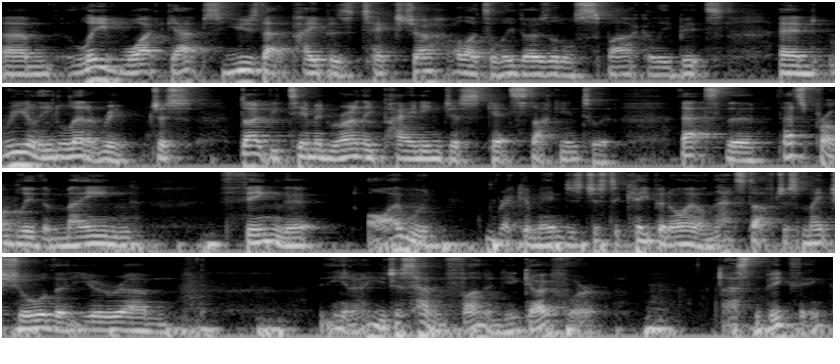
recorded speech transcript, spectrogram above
Um, leave white gaps. Use that paper's texture. I like to leave those little sparkly bits, and really let it rip. Just don't be timid. We're only painting. Just get stuck into it. That's the that's probably the main thing that I would recommend is just to keep an eye on that stuff. Just make sure that you're um, you know you're just having fun and you go for it. That's the big thing.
